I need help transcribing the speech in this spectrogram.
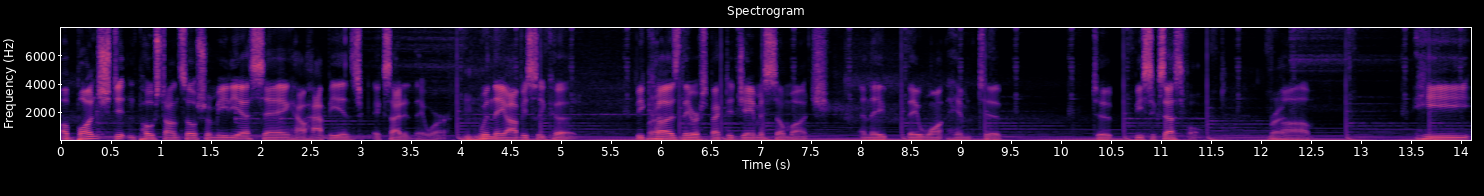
a bunch didn't post on social media saying how happy and excited they were when they obviously could, because they respected Jameis so much and they they want him to to be successful. Right. Um, he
